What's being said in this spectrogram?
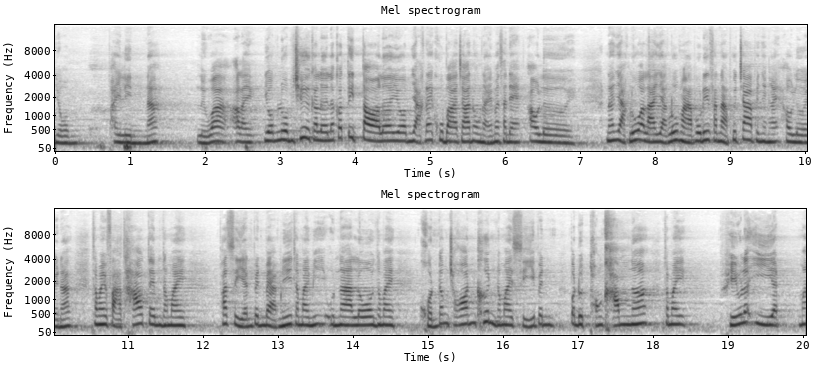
โยมไพลินนะ หรือว่าอะไรโยมรวมชื่อกันเลย แล้วก็ติดต่อเลยโยมอยากได้ครูบาอาจารย์องค์ไหนมาแสดงเอาเลยนะอยากรู้อะไรอยากรู้มหาปุริศาสนาพระเจ้าเป็นยังไงเอาเลยนะทำไมฝ่าเท้าเต็มทำไมพระเศียรเป็นแบบนี้ทำไมมีอุณาโลมทำไมขนต้องช้อนขึ้นทำไมสีเป็นประดุดทองคำเนาะทำไมผิวละเอียดม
